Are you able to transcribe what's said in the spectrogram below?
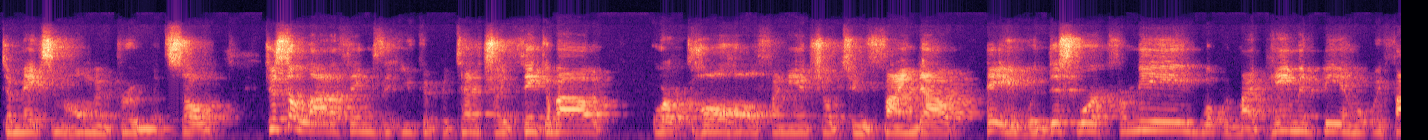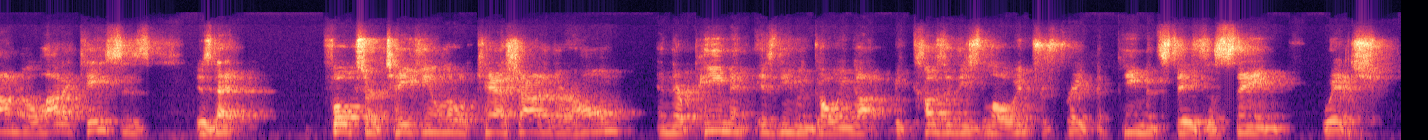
to make some home improvements. So just a lot of things that you could potentially think about or call Hall Financial to find out, hey, would this work for me? What would my payment be? And what we found in a lot of cases is that folks are taking a little cash out of their home and their payment isn't even going up because of these low interest rate. The payment stays the same, which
